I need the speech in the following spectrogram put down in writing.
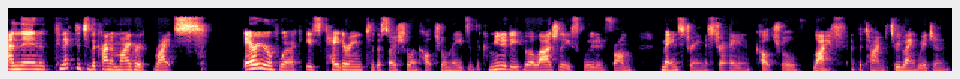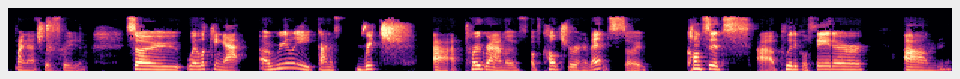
and then connected to the kind of migrant rights area of work is catering to the social and cultural needs of the community who are largely excluded from mainstream Australian cultural life at the time through language and financial exclusion. So we're looking at a really kind of rich uh, program of, of culture and events. So, concerts, uh, political theatre, um,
